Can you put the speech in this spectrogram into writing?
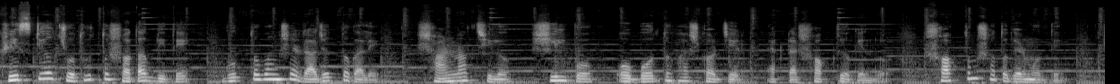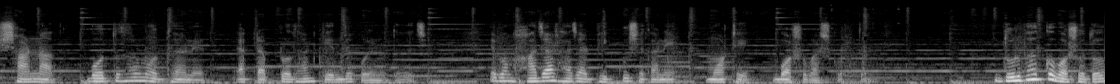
খ্রিস্টীয় চতুর্থ শতাব্দীতে গুপ্ত বংশের রাজত্বকালে সারনাথ ছিল শিল্প ও বৌদ্ধ ভাস্কর্যের একটা সক্রিয় কেন্দ্র। সপ্তম শতকের মধ্যে সারনাথ বৌদ্ধ ধর্ম অধ্যয়নের একটা প্রধান কেন্দ্রে পরিণত হয়েছে এবং হাজার হাজার ভিক্ষু সেখানে মঠে বসবাস করতেন। দুর্ভাগ্যবশত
